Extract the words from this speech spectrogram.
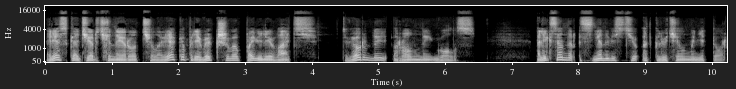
резко очерченный рот человека, привыкшего повелевать, твердый, ровный голос. Александр с ненавистью отключил монитор.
